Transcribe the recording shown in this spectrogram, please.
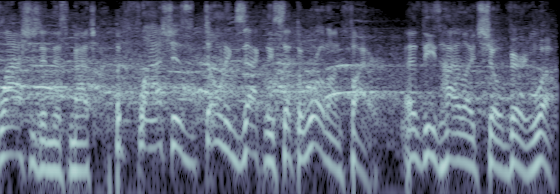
flashes in this match, but flashes don't exactly set the world on fire, as these highlights show very well.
